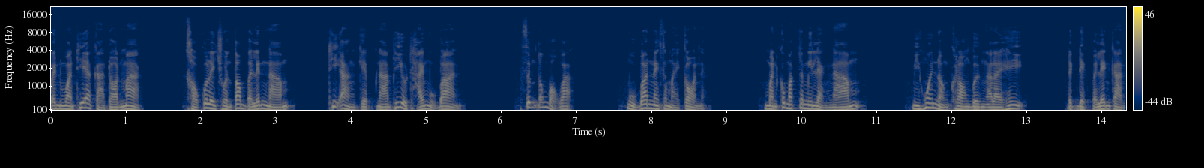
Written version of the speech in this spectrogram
เป็นวันที่อากาศร้อนมาก เขาก็เลยชวนต้อมไปเล่นน้ำ ที่อ่างเก็บน้ำที่อยู่ท้ายหมู่บ้าน ซึ่งต้องบอกว่า หมู่บ้านในสมัยก่อนเนี่ยมันก็มักจะมีแหล่งน้ำมีห้วยหนองคลองบึงอะไรให้ เด็กๆไปเล่นกัน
